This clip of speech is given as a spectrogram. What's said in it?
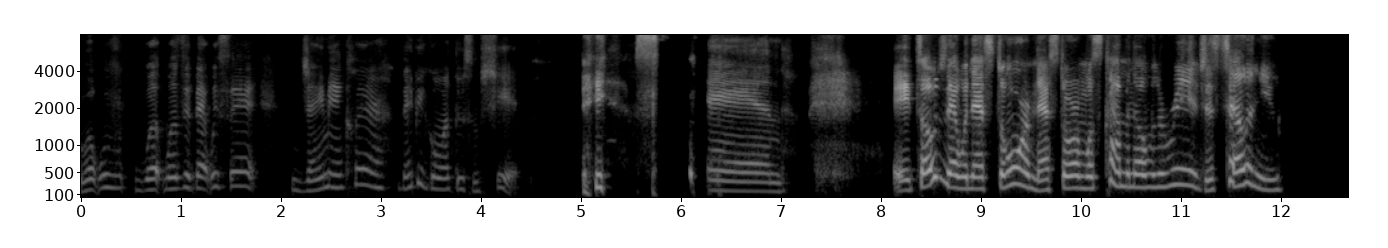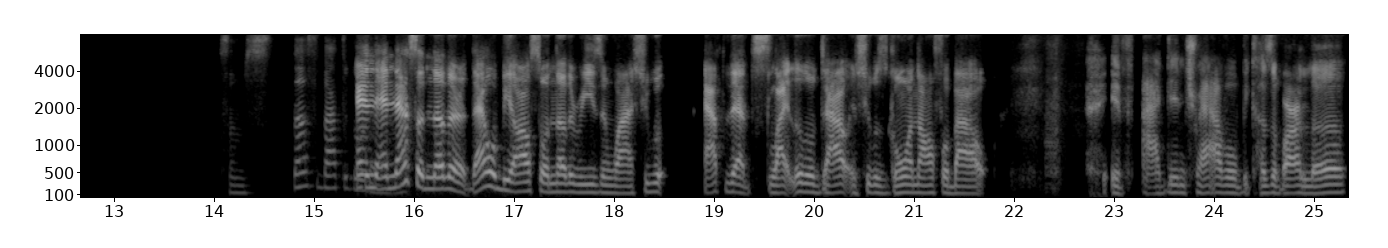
What was what was it that we said? Jamie and Claire, they be going through some shit. yes. And It told you that when that storm, that storm was coming over the ridge. It's telling you. some stuff's about to go. And down. and that's another that would be also another reason why she would after that slight little doubt and she was going off about if I didn't travel because of our love,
